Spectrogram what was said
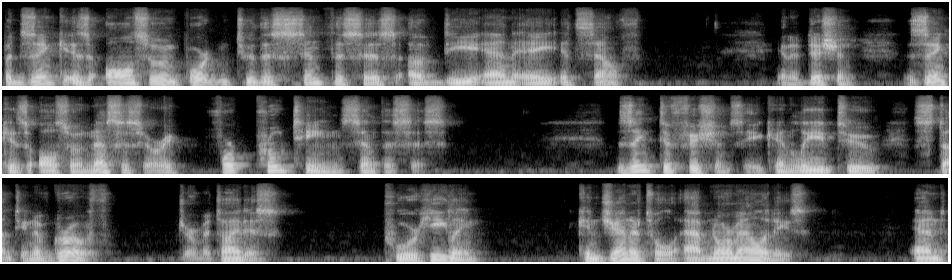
but zinc is also important to the synthesis of DNA itself. In addition, zinc is also necessary for protein synthesis. Zinc deficiency can lead to stunting of growth, dermatitis, poor healing, congenital abnormalities, and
